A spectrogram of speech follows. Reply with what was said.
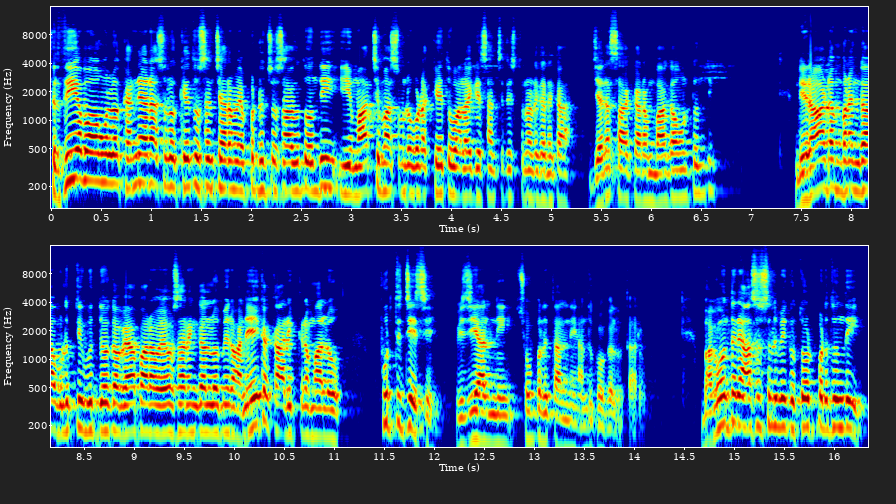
తృతీయ భావంలో కన్యారాశిలో కేతు సంచారం ఎప్పటి నుంచో సాగుతోంది. ఈ మార్చి మాసంలో కూడా కేతు అలాగే సంచరిస్తున్నాడు కనుక జన సహకారం బాగా ఉంటుంది. నిరాడంబరంగా వృత్తి ఉద్యోగ వ్యాపార వ్యవసాయ రంగాల్లో మీరు అనేక కార్యక్రమాలు పూర్తి చేసి విజయాల్ని సుఫలితాలని అందుకోగలుగుతారు. భగవంతుని ఆశస్సులు మీకు తోడ్పడుతుంది.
